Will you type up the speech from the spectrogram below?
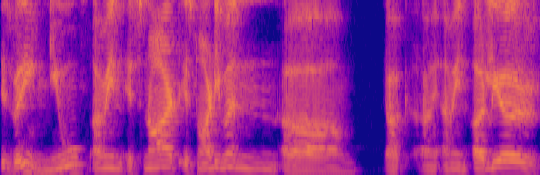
is very new. I mean, it's not it's not even. Um, uh, I mean, earlier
